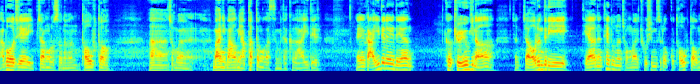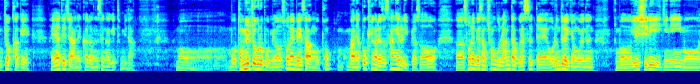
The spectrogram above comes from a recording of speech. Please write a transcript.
아버지의 입장으로서는 더욱더 아, 정말 많이 마음이 아팠던 것 같습니다. 그 아이들 네, 그러니까 아이들에 대한 그 교육이나 진짜 어른들이 대하는 태도는 정말 조심스럽고 더욱더 엄격하게 해야 되지 않을까라는 생각이 듭니다. 뭐, 뭐 법률적으로 보면 손해배상 뭐 폭, 만약 폭행을 해서 상해를 입혀서 어, 손해배상 청구를 한다고 했을 때 어른들의 경우에는 뭐 일실이 이기니 뭐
